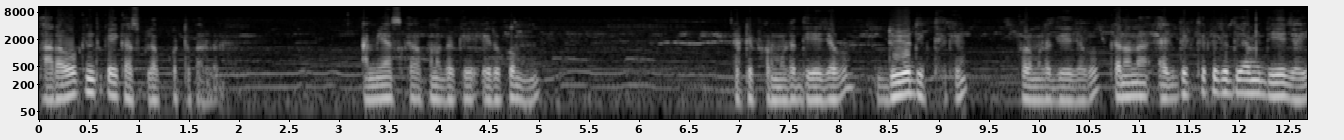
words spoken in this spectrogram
তারাও কিন্তু এই কাজগুলো করতে পারবেন। আমি আজকে আপনাদেরকে এরকম একটি ফর্মুলা দিয়ে যাব। দুইও দিক থেকে ফর্মুলা দিয়ে যাব। কেননা একদিক থেকে যদি আমি দিয়ে যাই,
